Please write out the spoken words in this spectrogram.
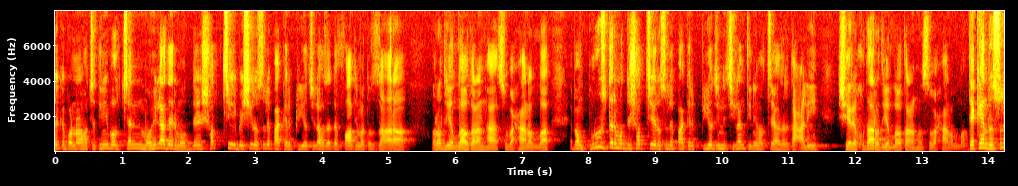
থেকে বর্ণনা হচ্ছে, তিনি বলছেন, মহিলাদের মধ্যে সবচেয়ে বেশি রসুল পাকের প্রিয় ছিল হজরত ফাতিমাতুজ জাহারা রদিয়াল্লাহ তালানহা সুবাহান আল্লাহ এবং পুরুষদের মধ্যে সবচেয়ে রসুলের পাকের প্রিয় যিনি ছিলেন, তিনি হচ্ছে হজরত আলী শের খুদা রদিয়াল্লাহ তালানহ সুবাহান আল্লাহ দেখেন, রসুল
